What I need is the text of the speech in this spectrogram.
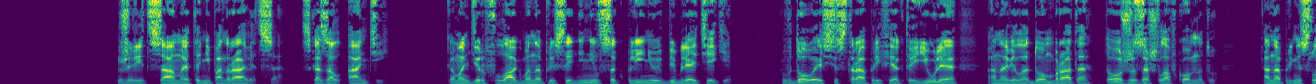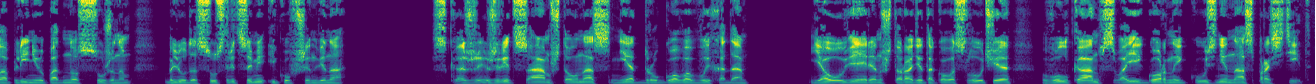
«Жрецам это не понравится», — сказал Антий. Командир флагмана присоединился к Плинию в библиотеке. Вдовая сестра префекта Юлия, она вела дом брата, тоже зашла в комнату. Она принесла Плинию поднос с ужином, блюдо с устрицами и кувшин вина. «Скажи жрецам, что у нас нет другого выхода. Я уверен, что ради такого случая вулкан в своей горной кузне нас простит.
